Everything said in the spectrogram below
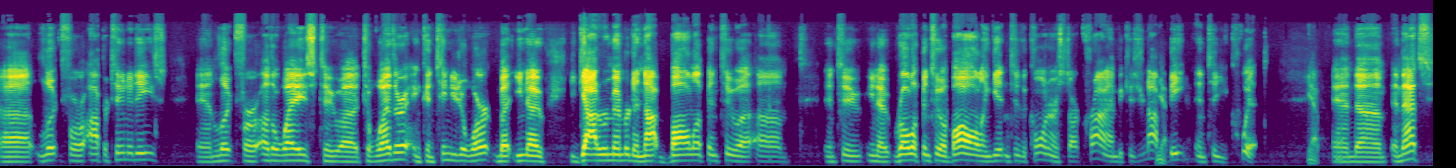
Uh, looked for opportunities and look for other ways to uh, to weather it and continue to work. But you know, you got to remember to not ball up into a um, into you know roll up into a ball and get into the corner and start crying because you're not yep. beat until you quit. Yep. And um, and that's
